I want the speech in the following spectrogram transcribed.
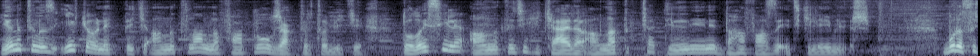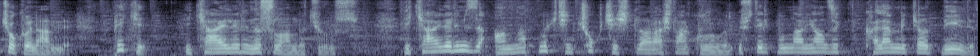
Yanıtınız ilk örnekteki anlatılanla farklı olacaktır tabii ki. Dolayısıyla anlatıcı hikayeler anlattıkça dinleyeni daha fazla etkileyebilir. Burası çok önemli. Peki hikayeleri nasıl anlatıyoruz? Hikayelerimizi anlatmak için çok çeşitli araçlar kullanılır. Üstelik bunlar yalnızca kalem ve kağıt değildir.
